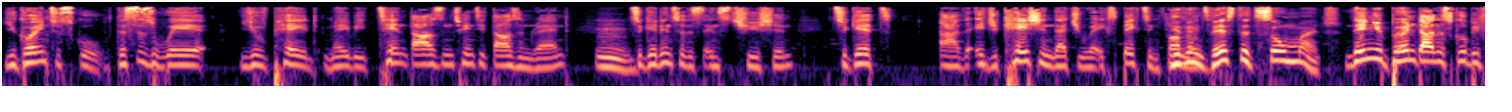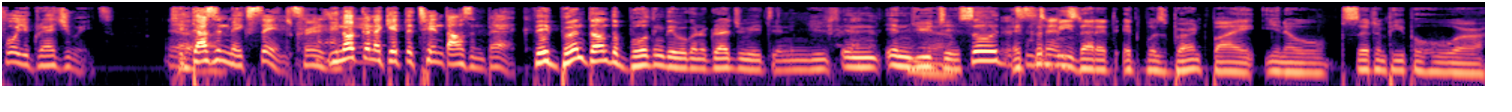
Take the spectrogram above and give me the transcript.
You're going to school. This is where you've paid maybe 10,000, 20,000 rand Mm. to get into this institution, to get uh, the education that you were expecting from You've it. invested so much. then you burn down the school before you graduate. It doesn't make sense. crazy. You're not Yeah. gonna get the 10,000 back. They burnt down the building they were going to graduate in in, U- in, in Yeah. UJ. So It it's, It's could be that it, it was burnt by, you know, certain people who were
